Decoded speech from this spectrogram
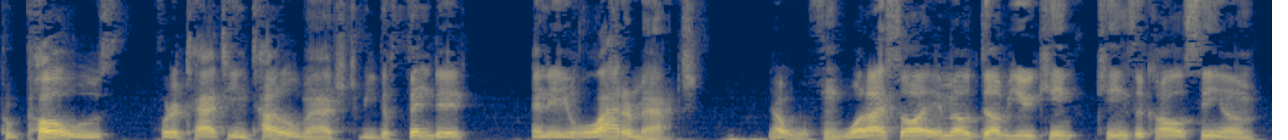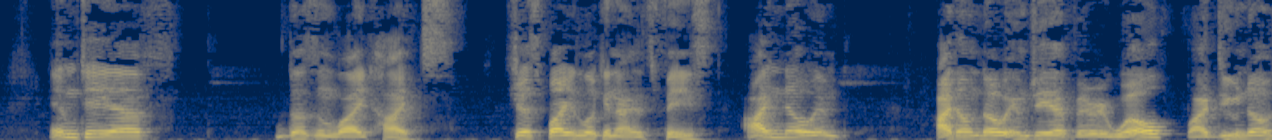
proposed for the tag team title match to be defended in a ladder match. Now, from what I saw at MLW King, Kings of Colosseum, MJF doesn't like heights. Just by looking at his face, I know him. I don't know MJF very well, but I do know.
